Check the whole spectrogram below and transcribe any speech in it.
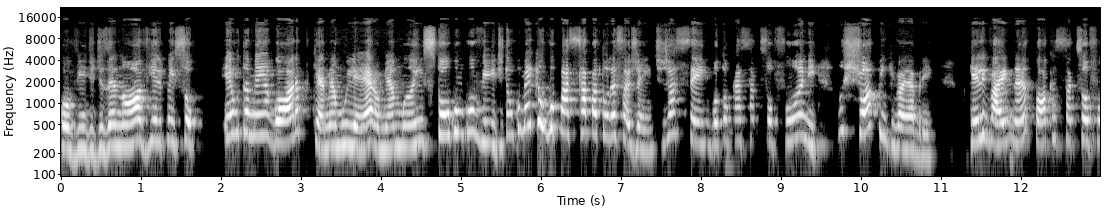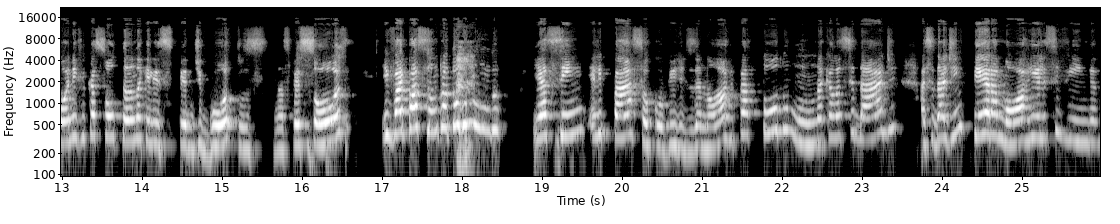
Covid-19 e ele pensou: eu também agora, porque é minha mulher ou minha mãe, estou com Covid. Então, como é que eu vou passar para toda essa gente? Já sei, vou tocar saxofone no shopping que vai abrir. Porque ele vai, né, toca saxofone e fica soltando aqueles perdigotos nas pessoas e vai passando para todo mundo. E assim ele passa o Covid-19 para todo mundo naquela cidade. A cidade inteira morre e ele se vinga.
